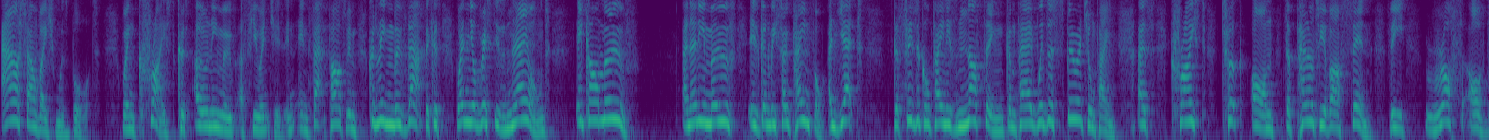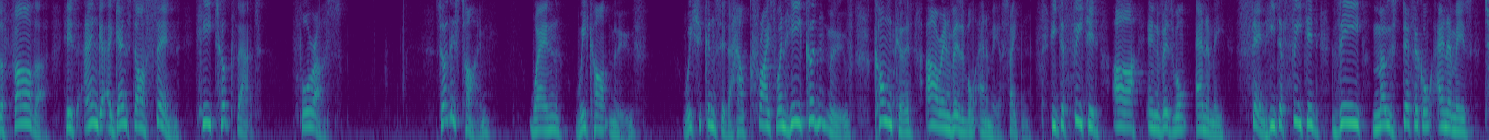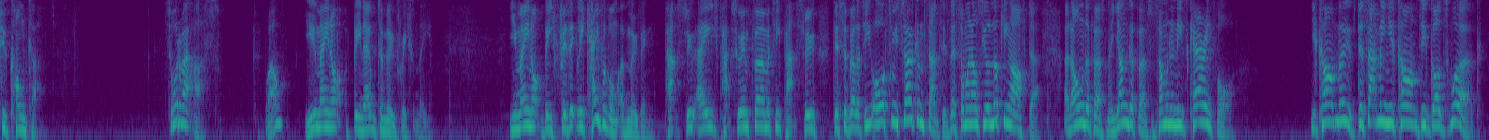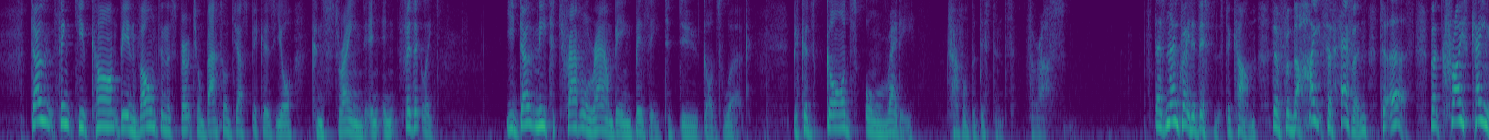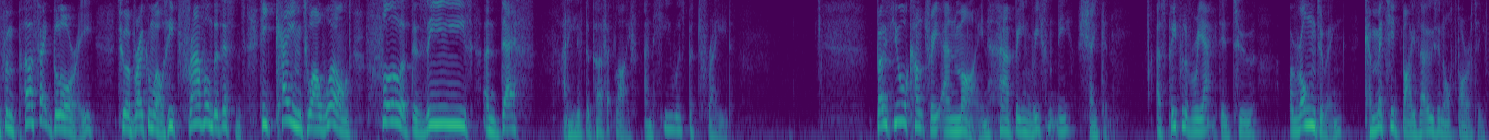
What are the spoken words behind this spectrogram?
Our salvation was bought when Christ could only move a few inches. In, in fact, parts of him couldn't even move that because when your wrist is nailed, it can't move. And any move is going to be so painful. And yet, the physical pain is nothing compared with the spiritual pain. As Christ took on the penalty of our sin, the wrath of the Father, his anger against our sin, he took that for us. So at this time, when we can't move, we should consider how Christ, when he couldn't move, conquered our invisible enemy of Satan. He defeated our invisible enemy, sin. He defeated the most difficult enemies to conquer. So, what about us? Well, you may not have been able to move recently. You may not be physically capable of moving, perhaps through age, perhaps through infirmity, perhaps through disability, or through circumstances. There's someone else you're looking after an older person, a younger person, someone who needs caring for. You can't move. Does that mean you can't do God's work? Don't think you can't be involved in the spiritual battle just because you're constrained in, in physically. You don't need to travel around being busy to do God's work because God's already traveled the distance for us. There's no greater distance to come than from the heights of heaven to earth. But Christ came from perfect glory to a broken world. He traveled the distance. He came to our world full of disease and death, and he lived a perfect life, and he was betrayed. Both your country and mine have been recently shaken as people have reacted to a wrongdoing committed by those in authority.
